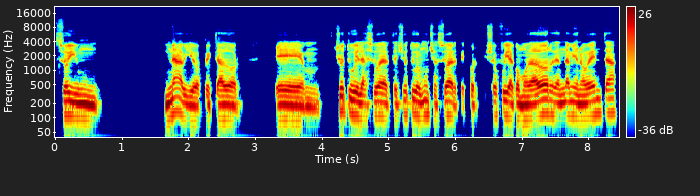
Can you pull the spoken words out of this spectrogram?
Soy un, navio espectador. Eh, yo tuve la suerte, yo tuve mucha suerte, porque yo fui acomodador de Andamio 90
